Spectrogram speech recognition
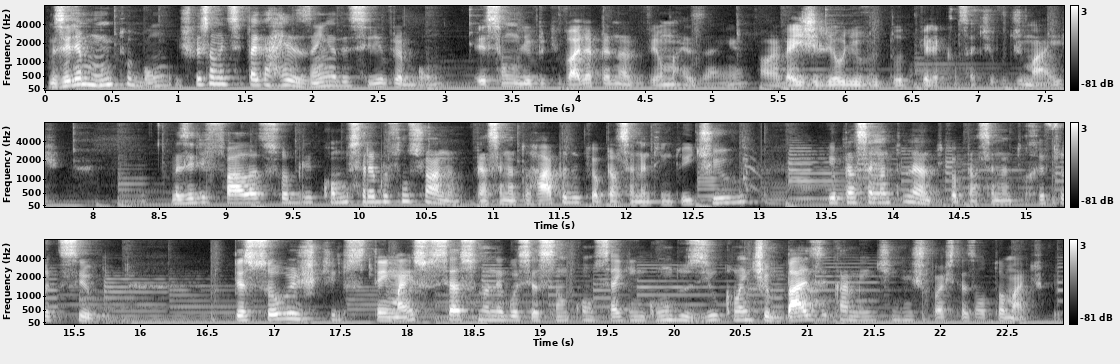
Mas ele é muito bom, especialmente se pega a resenha desse livro, é bom. Esse é um livro que vale a pena ver uma resenha, ao invés de ler o livro todo, porque ele é cansativo demais. mas ele fala sobre como o cérebro funciona. O pensamento rápido, que é o pensamento intuitivo, e o pensamento lento, que é o pensamento reflexivo. Pessoas que têm mais sucesso na negociação conseguem conduzir o cliente basicamente em respostas automáticas.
